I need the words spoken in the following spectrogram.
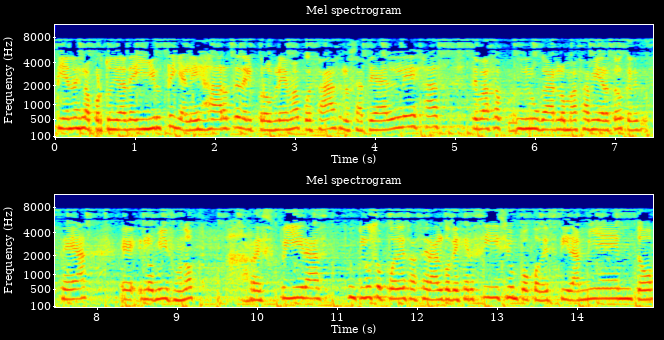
tienes la oportunidad de irte y alejarte del problema, pues hazlo, o sea, te alejas, te vas a un lugar lo más abierto, que sea eh, lo mismo, ¿no? Respiras, incluso puedes hacer algo de ejercicio, un poco de estiramiento,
